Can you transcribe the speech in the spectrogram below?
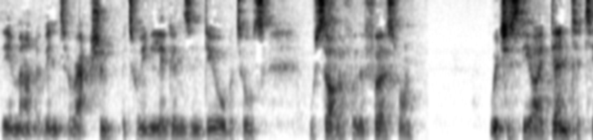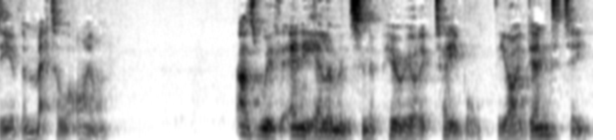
the amount of interaction between ligands and d orbitals. We'll start off with the first one, which is the identity of the metal ion. As with any elements in the periodic table, the identity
